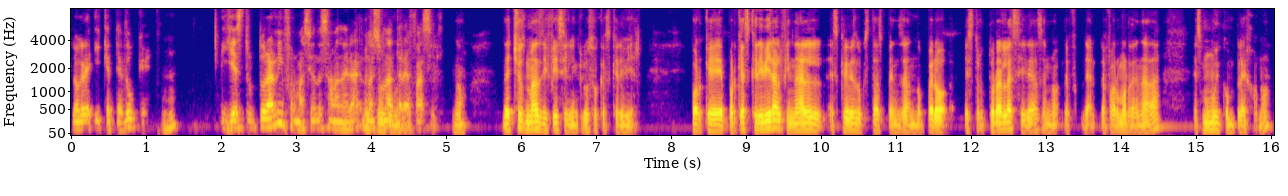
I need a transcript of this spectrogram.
logre y que te eduque. Y estructurar la información de esa manera no Es una tarea fácil. No. De hecho, es más difícil incluso que escribir. Porque, porque escribir al final escribes lo que estás pensando, pero estructurar las ideas de, forma ordenada es muy complejo, ¿no?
